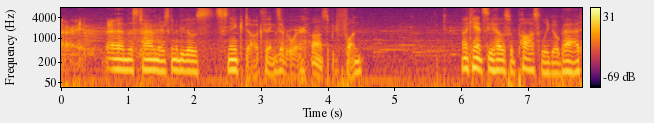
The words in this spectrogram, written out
Alright. And this time there's going to be those snake dog things everywhere. Oh, this would be fun. I can't see how this would possibly go bad.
